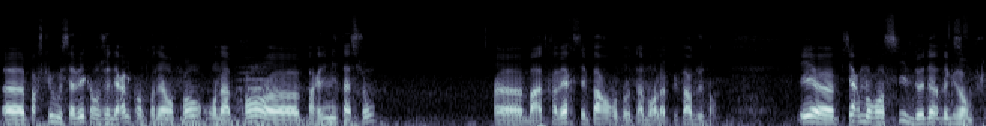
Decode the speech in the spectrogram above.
parce que vous savez qu'en général, quand on est enfant, on apprend par imitation, bah, à travers ses parents notamment, la plupart du temps. Et Pierre Morancy, il donnait un exemple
